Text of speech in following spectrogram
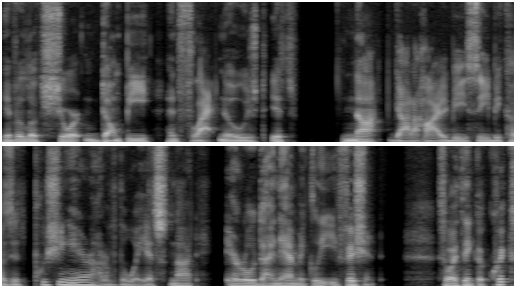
If it looks short and dumpy and flat nosed, it's not got a high BC because it's pushing air out of the way. It's not aerodynamically efficient. So I think a quick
